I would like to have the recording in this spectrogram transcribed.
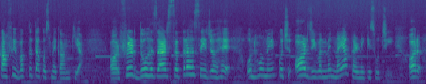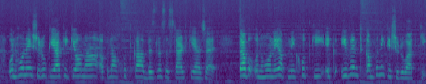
काफ़ी वक्त तक उसमें काम किया। और फिर 2017 से जो है, उन्होंने कुछ और जीवन में नया करने की सोची और उन्होंने शुरू किया कि क्यों ना अपना खुद का बिज़नेस स्टार्ट किया जाए। तब उन्होंने अपनी खुद की एक इवेंट कंपनी की शुरुआत की।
